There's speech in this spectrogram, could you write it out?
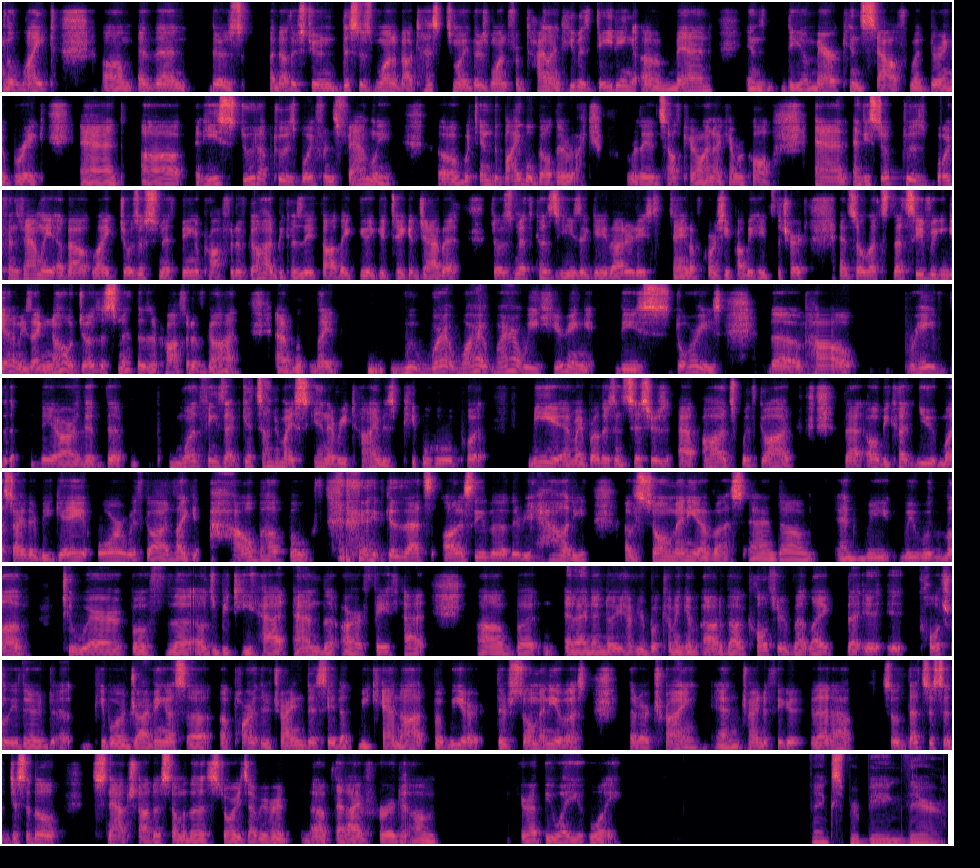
the light. Um, and then there's another student this is one about testimony there's one from thailand he was dating a man in the american south during a break and uh and he stood up to his boyfriend's family uh which in the bible belt they were like were they in South Carolina? I can't recall. And and he stood up to his boyfriend's family about like Joseph Smith being a prophet of God because they thought they, they could take a jab at Joseph Smith because he's a gay Latter Day Saint. Of course, he probably hates the church, and so let's let's see if we can get him. He's like, no, Joseph Smith is a prophet of God. And like where, why why aren't we hearing these stories of how brave they are. That the one of the things that gets under my skin every time is people who will put me and my brothers and sisters at odds with God. That, oh, because you must either be gay or with God. Like, how about both? because that's honestly the, the reality of so many of us. And um, and we we would love to wear both the LGBT hat and the our faith hat. Um, but and I know you have your book coming out about culture, but like that, it, it, culturally, there uh, people are driving us uh, apart. They're trying to say that we cannot, but we are. There's so many of us that are trying and trying to figure that out. So that's just a just a little snapshot of some of the stories that we heard uh, that I've heard um, here at BYU Hawaii. Thanks for being there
